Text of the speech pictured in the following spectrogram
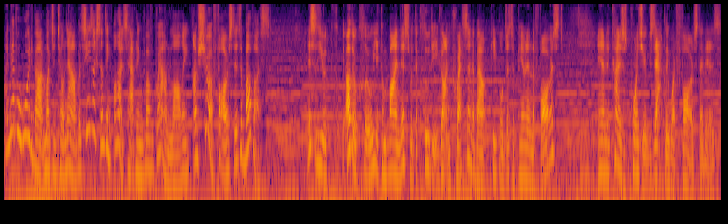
I never worried about it much until now, but it seems like something odd is happening above ground, Lolly. I'm sure a forest is above us. This is your other clue. You combine this with the clue that you got in Crescent about people disappearing in the forest. And it kind of just points you exactly what forest is.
